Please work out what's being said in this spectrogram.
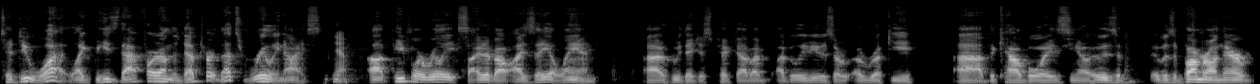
to do what? Like he's that far down the depth chart. That's really nice. Yeah. Uh, people are really excited about Isaiah Land, uh, who they just picked up. I, I believe he was a, a rookie. Uh, the Cowboys, you know, it was a it was a bummer on their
